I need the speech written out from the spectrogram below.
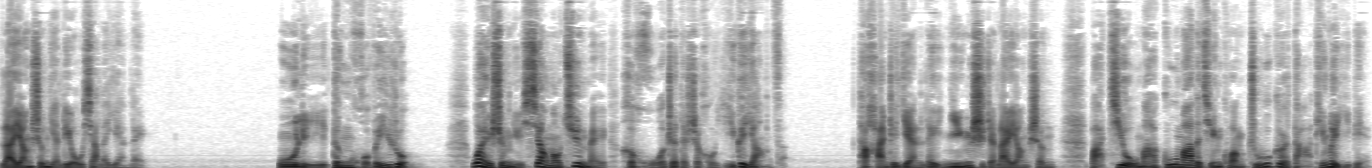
莱阳生也流下了眼泪。屋里灯火微弱。外甥女相貌俊美，和活着的时候一个样子。她含着眼泪凝视着莱阳生，把舅妈、姑妈的情况逐个打听了一遍。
